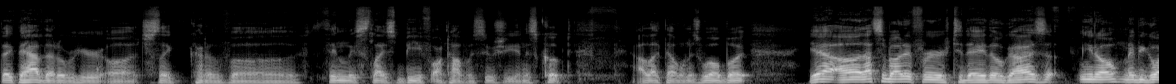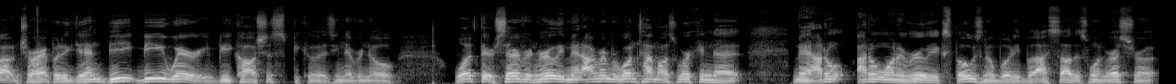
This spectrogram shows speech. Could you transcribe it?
Like they have that over here, uh, just like kind of uh, thinly sliced beef on top of sushi, and it's cooked. I like that one as well, but yeah, uh, that's about it for today, though, guys. You know, maybe go out and try it, but again, be be wary, be cautious because you never know what they're serving. Really, man. I remember one time I was working at, man. I don't I don't want to really expose nobody, but I saw this one restaurant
